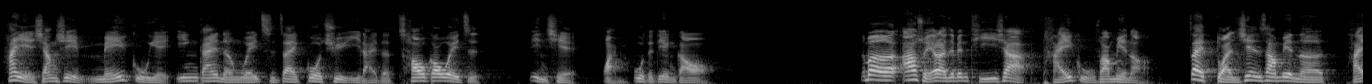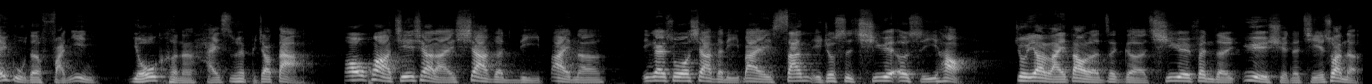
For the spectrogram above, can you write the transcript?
他也相信美股也应该能维持在过去以来的超高位置，并且缓步的垫高。那么阿水要来这边提一下台股方面哦，在短线上面呢，台股的反应有可能还是会比较大，包括接下来下个礼拜呢，应该说下个礼拜三，也就是七月二十一号，就要来到了这个七月份的月选的结算了，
